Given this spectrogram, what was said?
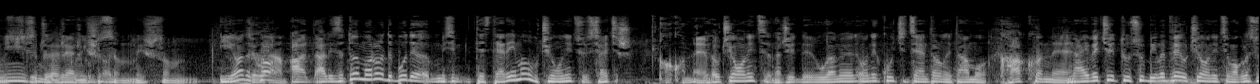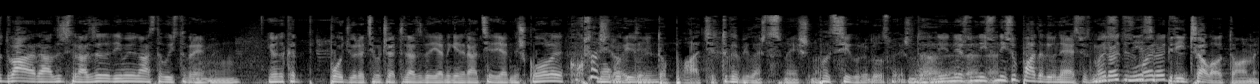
nisam greškom, greškom. išao sam, išao sam I onda kao, a, ali za to je moralo da bude, mislim, testera imala učionicu, sećaš? Kako ne? Bila učionica, znači da u onoj kući centralnoj tamo. Kako ne? Najvećoj tu su bile dve učionice, mogle su dva različite razreda da imaju nastavu isto vreme. Mhm. I onda kad pođu recimo četiri razreda jedne generacije jedne škole, Kako su naši da roditelji to plaćaju? To je bilo nešto smešno. Pa sigurno je bilo smešno. Da, Da, Ni- da, nešto, da, nisu, da. nisu padali u nesvest. Moji roditelji, nije se roditelji, pričalo o tome.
